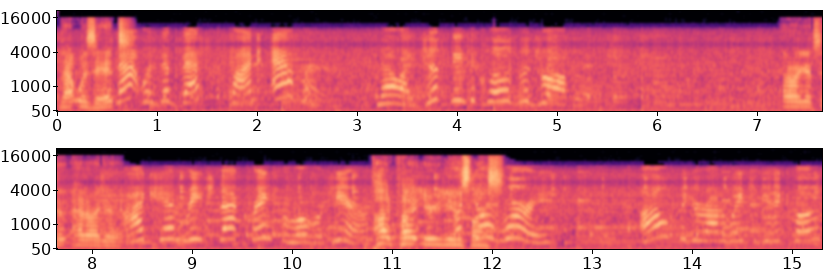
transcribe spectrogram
That was it? That was the best fun ever. Now I just need to close the drawbridge. How do I get to how do I do it? I can't reach that crank from over here. Putt putt, you're But useless. don't worry. I'll figure out a way to get it closed,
